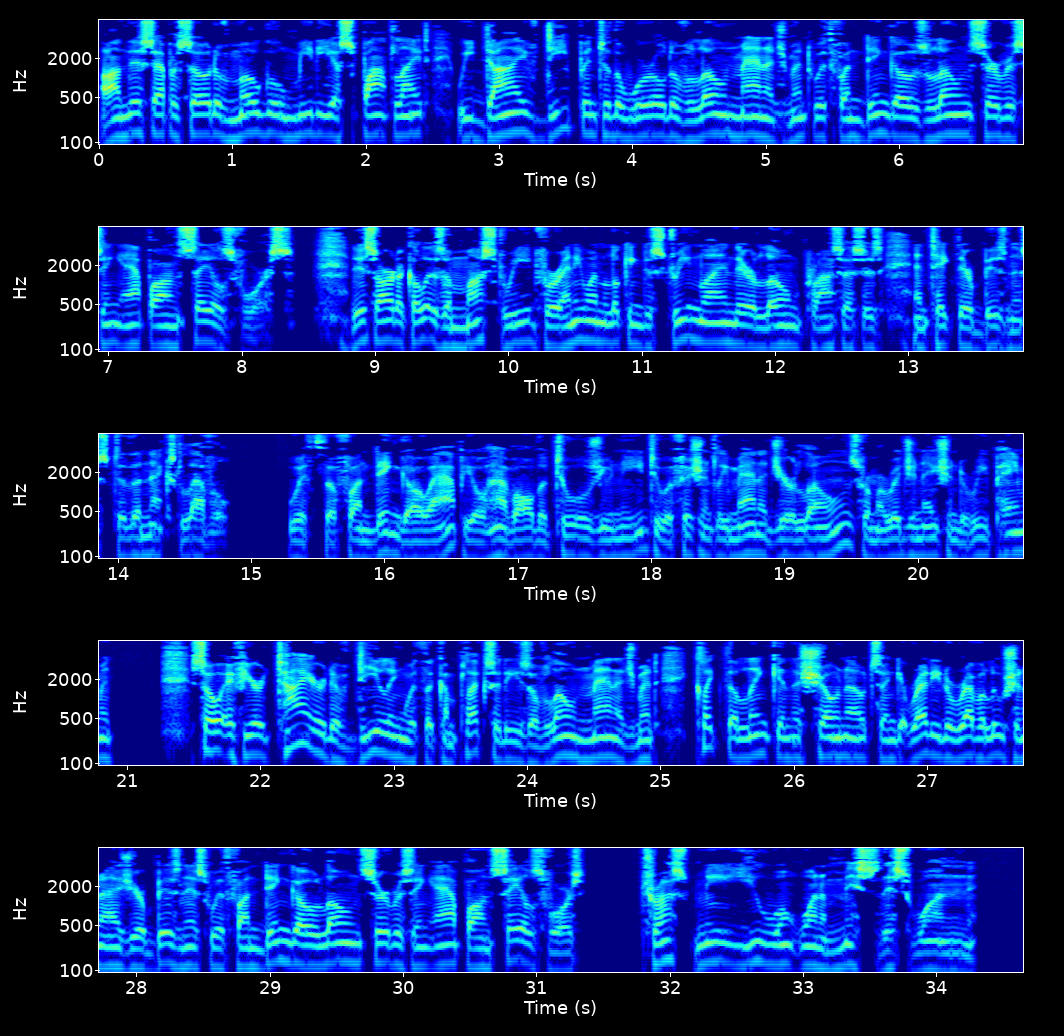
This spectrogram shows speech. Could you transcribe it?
On this episode of Mogul Media Spotlight, we dive deep into the world of loan management with Fundingo's loan servicing app on Salesforce. This article is a must read for anyone looking to streamline their loan processes and take their business to the next level. With the Fundingo app, you'll have all the tools you need to efficiently manage your loans from origination to repayment. So if you're tired of dealing with the complexities of loan management, click the link in the show notes and get ready to revolutionize your business with Fundingo loan servicing app on Salesforce. Trust me, you won't want to miss this one.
